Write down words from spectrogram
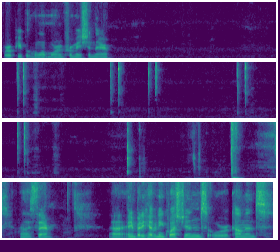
for people who want more information there. Uh, it's there. Uh, anybody have any questions or comments?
